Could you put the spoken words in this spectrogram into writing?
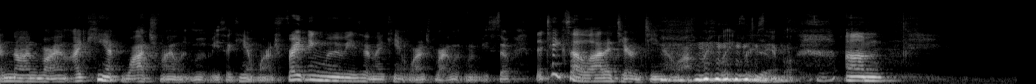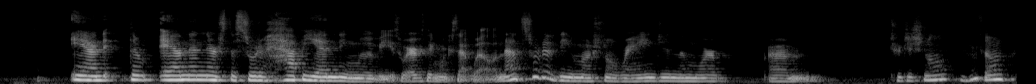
a non-violent, I can't watch violent movies. I can't watch frightening movies, and I can't watch violent movies. So that takes a lot of Tarantino off my plate, for example. Um, and the and then there's the sort of happy ending movies where everything works out well, and that's sort of the emotional range in the more um, traditional film.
